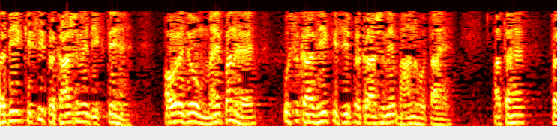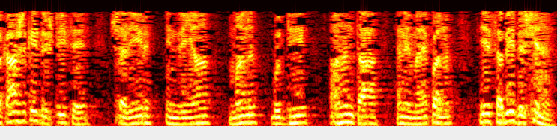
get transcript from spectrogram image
सभी किसी प्रकाश में दिखते हैं और जो मैंपन है उसका भी किसी प्रकाश में भान होता है। अतः प्रकाश की दृष्टि से शरीर इंद्रियाँ, मन बुद्धि अहंता यानी मैपन ये सभी दृश्य हैं।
